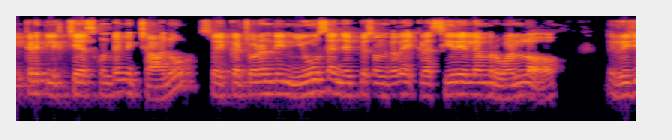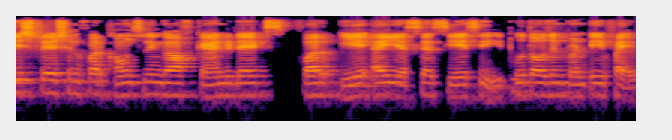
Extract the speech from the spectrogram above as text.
ఇక్కడ క్లిక్ చేసుకుంటే మీకు చాలు. సో ఇక్కడ చూడండి న్యూస్ అని చెప్పేసి ఉంది కదా ఇక్కడ సీరియల్ నెంబర్ వన్లో registration for counselling of candidates for AISSEE two thousand twenty five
